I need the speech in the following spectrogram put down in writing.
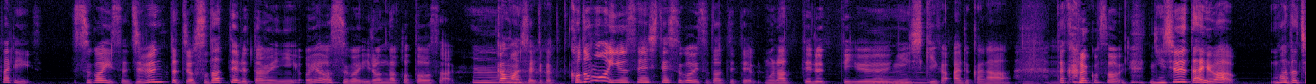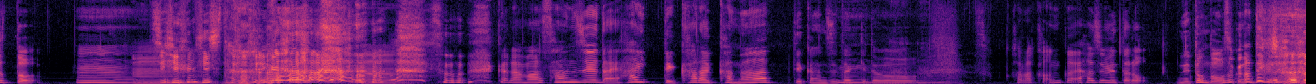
ぱりすごいさ自分たちを育てるために親はすごいいろんなことをさ我我慢したりとか、子供を優先してすごい育ててもらってるっていう認識があるから、うん。だからこそ20代はまだちょっとうん。うん自由にしたいというか、う んそう。からまあ30代入ってからかなって感じだけど、そっから考え始めたら、ね、どんどん遅くなっていくじゃん。と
